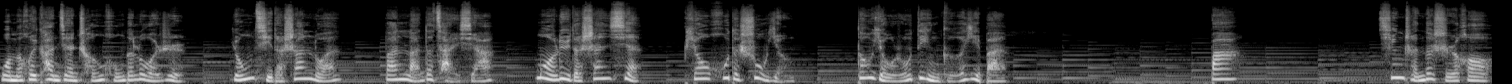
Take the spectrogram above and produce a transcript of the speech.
我们会看见橙红的落日，涌起的山峦，斑斓的彩霞，墨绿的山线，飘忽的树影，都有如定格一般。八。清晨的时候，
